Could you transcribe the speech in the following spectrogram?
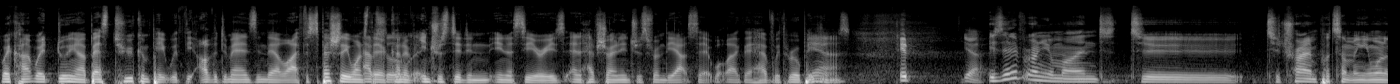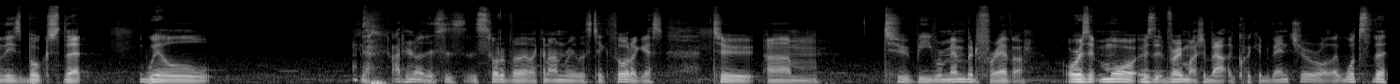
we're kind we're doing our best to compete with the other demands in their life, especially once they're kind of interested in, in a series and have shown interest from the outset, what like they have with Real Yeah. Pigeons. It. Yeah. Is it ever on your mind to to try and put something in one of these books that will? I don't know. This is, is sort of a, like an unrealistic thought, I guess. To um, to be remembered forever, or is it more? Is it very much about a quick adventure, or like what's the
